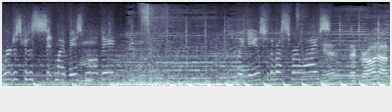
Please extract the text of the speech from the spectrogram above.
We're just gonna sit in my basement all mm. day? Play games for the rest of our lives? Yeah, they're growing up.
